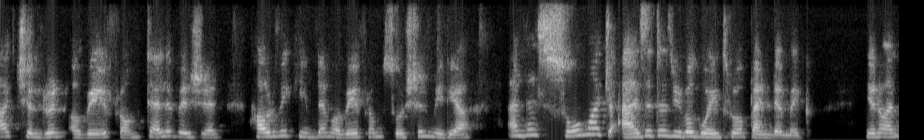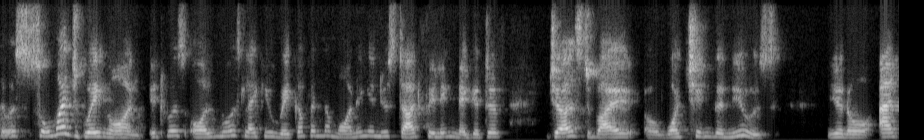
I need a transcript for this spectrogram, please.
our children away from television? How do we keep them away from social media and there's so much as it is we were going through a pandemic you know and there was so much going on. It was almost like you wake up in the morning and you start feeling negative just by uh, watching the news you know. And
